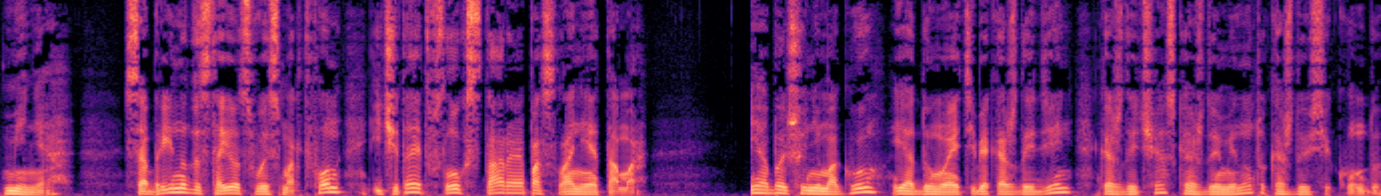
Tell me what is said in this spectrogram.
меня. Сабрина достает свой смартфон и читает вслух старое послание Тома. Я больше не могу, я думаю о тебе каждый день, каждый час, каждую минуту, каждую секунду.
